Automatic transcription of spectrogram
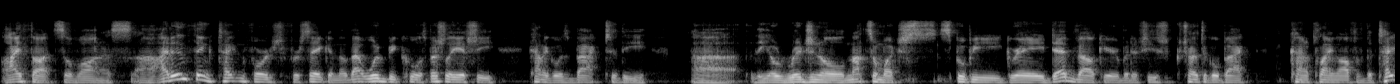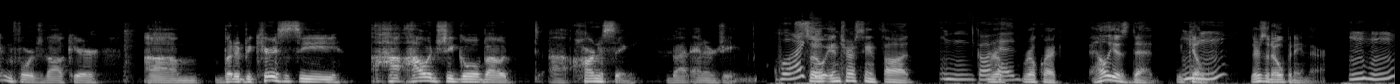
I thought Sylvanas. Uh, I didn't think Titan Forge Forsaken though. That would be cool, especially if she kind of goes back to the uh, the original, not so much spoopy gray dead Valkyr, but if she tries to go back, kind of playing off of the Titan Forge Valkyr. Um, but I'd be curious to see how how would she go about uh, harnessing that energy. Well, I so keep- interesting thought. Mm, go real, ahead. real quick. Helya's dead. We killed her. Mhm. There's an opening there. Mm-hmm.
